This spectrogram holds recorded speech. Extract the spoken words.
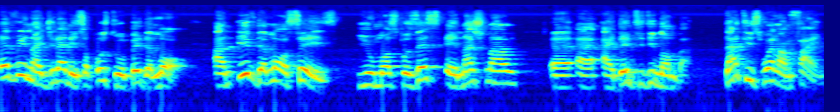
every Nigerian is supposed to obey the law. And if the law says you must possess a national uh, uh, identity number, that is well and fine.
